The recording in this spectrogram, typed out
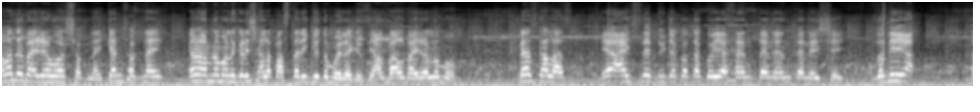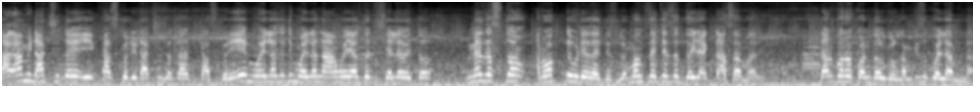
আমাদের ভাইরাল হওয়ার শখ নাই। কেন শখ নাই? কারণ আমরা মনে করি সালা পাঁচ তারিখে তো মরে গেছি। আর বাল ভাইরাল হমো। ব্যাস খালাস। এ আইসলে দুইটা কথা কইয়া হ্যান তেন হ্যান তেন এসে যদি আমি ডাকছি তো এই কাজ করি ডাকছি কাজ করি। এই মহিলা যদি মহিলা না হইয়া যদি ছেলে হইতো মেজাজ তো রক্তে উঠে যাইতেছিল। মন চাইতেছে দুইটা একটা আশা মারি। তারপরে কন্ট্রোল করলাম কিছু কইলাম না।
